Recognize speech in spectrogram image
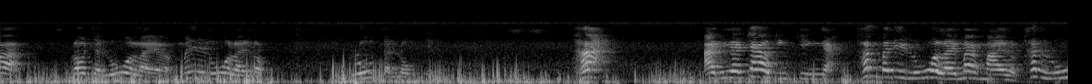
ว่า เราจะรู้อะไรอะ ไม่ได้รู้อะไรหรอก รู้แต่ลมเนี่ยพระอ ริยเจ้าจริงๆเนี่ยท่านไม่ได้รู้อะไรมากมายหรอกท่านรู้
